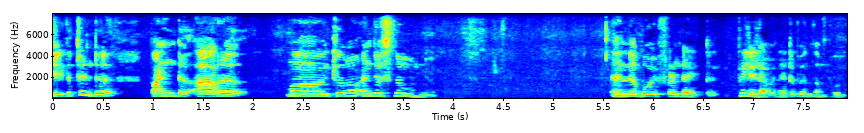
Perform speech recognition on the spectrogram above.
ചെയ്തിട്ടുണ്ട്. പണ്ട് ആറ് എനിക്കൊന്നും അഞ്ചു ദിവസത്തിന് മുന്നേ. എന്റെ ബോയ് ഫ്രണ്ടായിട്ട് ഇപ്പില്ല അവനായിട്ട് ബന്ധം പോയി.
